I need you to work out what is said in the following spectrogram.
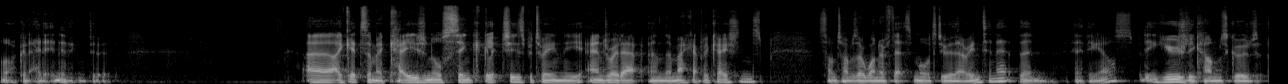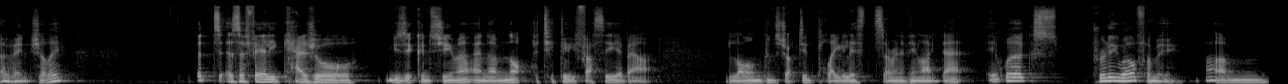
Well, I couldn't add anything to it. Uh, I get some occasional sync glitches between the Android app and the Mac applications. Sometimes I wonder if that's more to do with our internet than anything else, but it usually comes good eventually. But as a fairly casual music consumer, and I'm not particularly fussy about long constructed playlists or anything like that. It works pretty well for me. Um,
